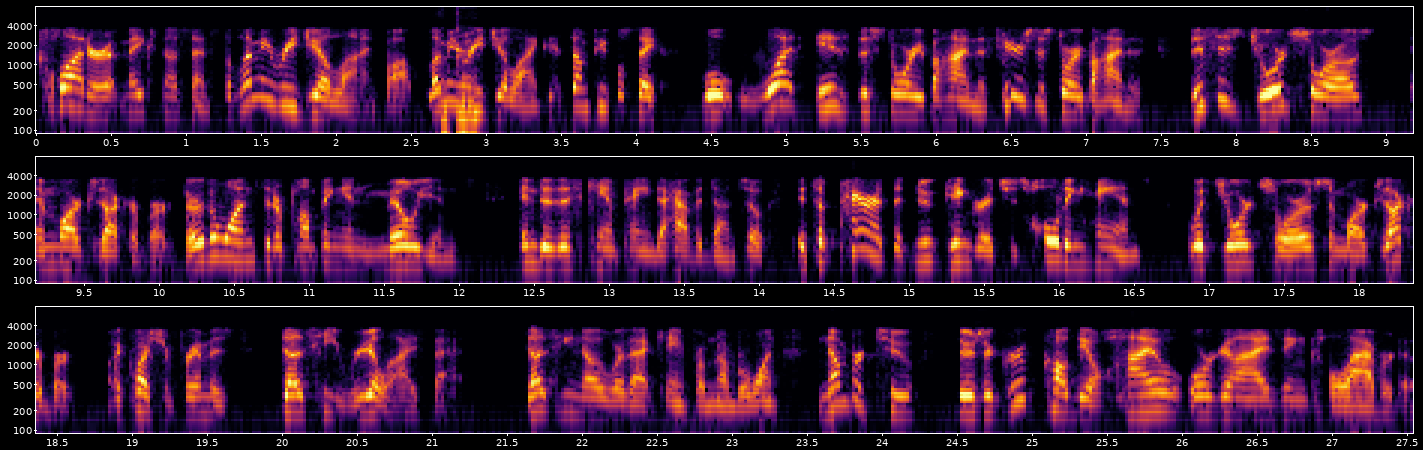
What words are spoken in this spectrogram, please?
clutter. It makes no sense. But let me read you a line, Bob. Let Okay. me read you a line because some people say, well, what is the story behind this? Here's the story behind this. This is George Soros and Mark Zuckerberg. They're the ones that are pumping in millions into this campaign to have it done. So it's apparent that Newt Gingrich is holding hands with George Soros and Mark Zuckerberg. My question for him is, does he realize that? Does he know where that came from? Number one. Number two, there's a group called the Ohio Organizing Collaborative,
